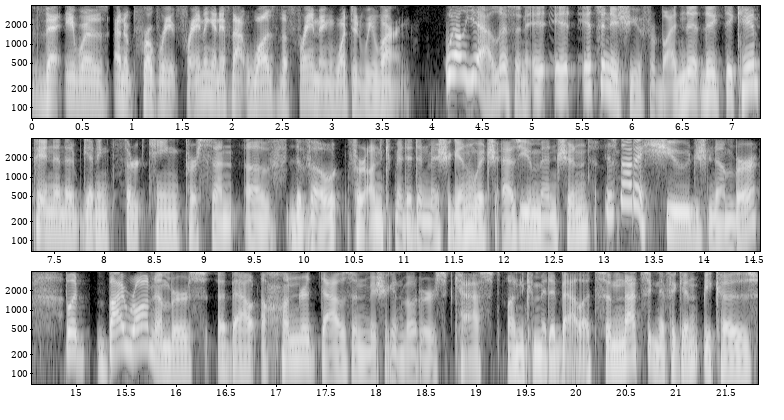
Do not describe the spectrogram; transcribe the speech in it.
that it was an appropriate framing? And if that was the framing, what did we learn? Well, yeah. Listen, it, it it's an issue for Biden. The, the, the campaign ended up getting 13 percent of the vote for uncommitted in Michigan, which, as you mentioned, is not a huge number. But by raw numbers, about 100,000 Michigan voters cast uncommitted ballots, and that's significant because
